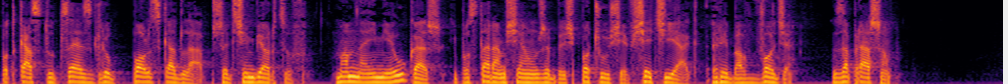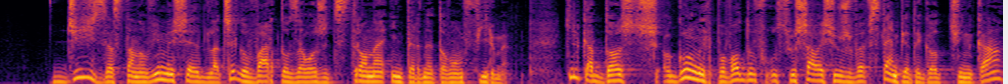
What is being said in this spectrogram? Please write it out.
podcastu CS Group Polska dla przedsiębiorców. Mam na imię Łukasz i postaram się, żebyś poczuł się w sieci jak ryba w wodzie. Zapraszam. Dziś zastanowimy się, dlaczego warto założyć stronę internetową firmy. Kilka dość ogólnych powodów usłyszałeś już we wstępie tego odcinka,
